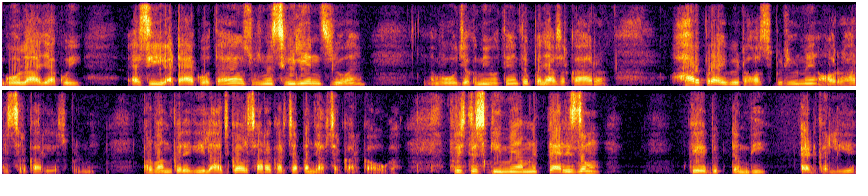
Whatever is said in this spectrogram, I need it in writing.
गोला या कोई ऐसी अटैक होता है उसमें सिविलियंस जो हैं, वो जख्मी होते हैं तो पंजाब सरकार हर प्राइवेट हॉस्पिटल में और हर सरकारी हॉस्पिटल में प्रबंध करेगी इलाज का और सारा खर्चा पंजाब सरकार का होगा। फरिश्ते स्कीम में हमने टेररिज्म के विक्टम भी ऐड कर लिए।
